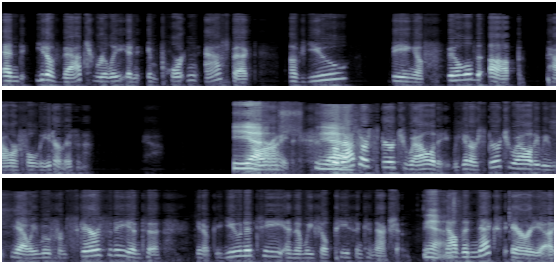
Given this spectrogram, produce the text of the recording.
And, you know, that's really an important aspect of you being a filled up, powerful leader, isn't it? Yes. All right. Yes. So that's our spirituality. We get our spirituality. We yeah we move from scarcity into you know unity, and then we feel peace and connection. yes. Now the next area,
